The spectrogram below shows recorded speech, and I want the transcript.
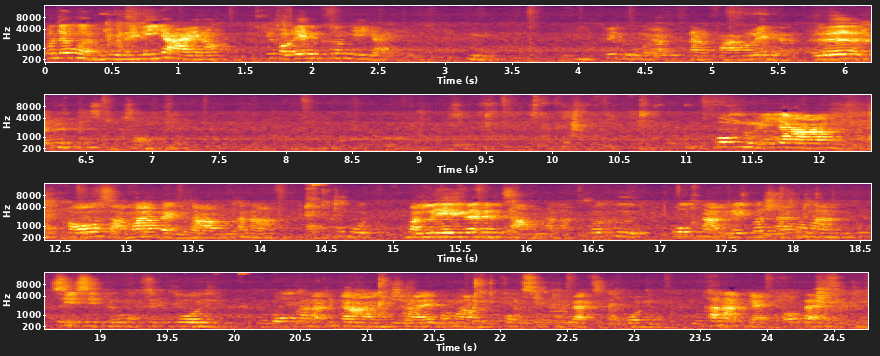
มันจะเหมือนอยู่ในนิยายเนาะที่เขาเล่นเครื่องใหญ่ๆอืมไม่รู้เหมือนกันนางฟ้าเขาเล่นกันอะเออ วงดุริยางค์เขาสามารถแบ่งตามขนาดของผู้บุตรบรรเลงได้เป็นสามขนาดก็คือวงขนาดเล็กก็ใช้ประมาณ 40-60 คน วงขนาดกลางใช้ประมาณ 60-80 คน ขนาดใหญ่ก็แปดสิบถึง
